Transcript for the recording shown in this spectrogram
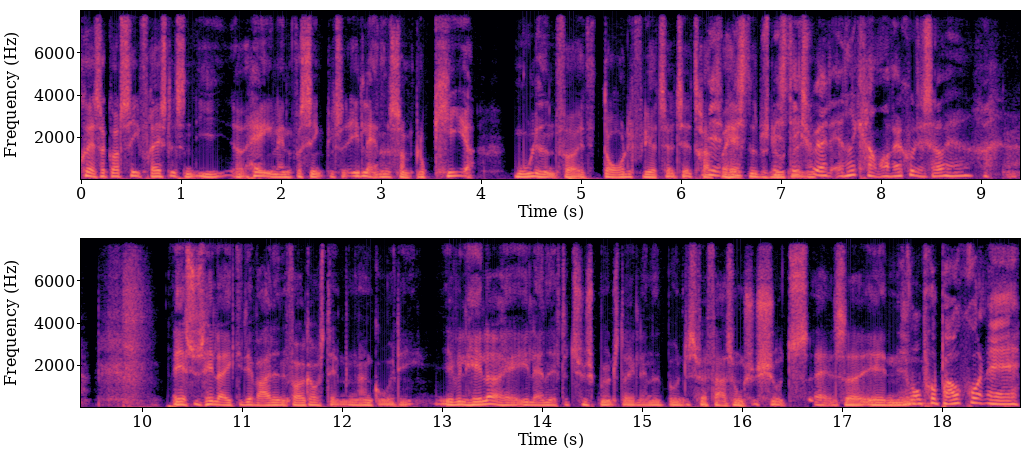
kunne jeg så godt se fristelsen i at have en eller anden forsinkelse, et eller andet, som blokerer muligheden for et dårligt flertal til at træffe forhastede hvis det ikke beslutninger. skulle være et andet kammer, hvad kunne det så være? Og Jeg synes heller ikke, at de der vejledende folkeafstemninger er en god idé. Jeg vil hellere have et eller andet efter tysk mønster, et eller andet Bundesverfassungsschutz, altså en... Hvor på baggrund af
